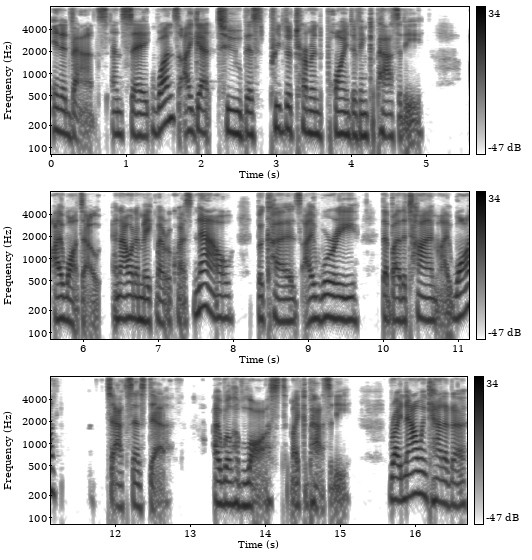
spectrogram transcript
in advance and say, once I get to this predetermined point of incapacity, I want out and I want to make my request now because I worry that by the time I want to access death, I will have lost my capacity. Right now in Canada,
